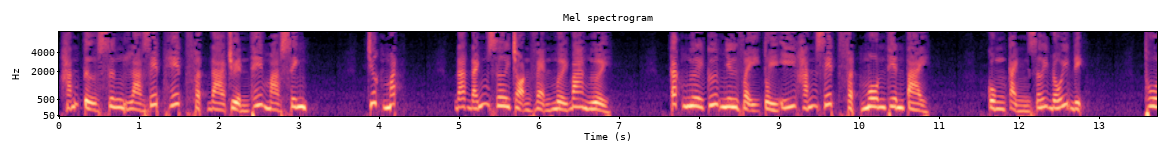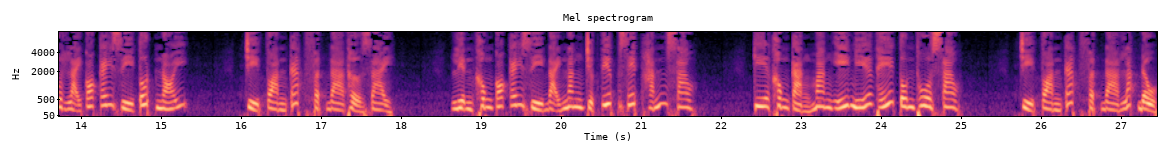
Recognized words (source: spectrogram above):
Hắn tự xưng là giết hết Phật đà chuyển thế mà sinh. Trước mắt, đã đánh rơi trọn vẹn mười ba người. Các ngươi cứ như vậy tùy ý hắn giết Phật môn thiên tài. Cùng cảnh giới đối địch. Thua lại có cái gì tốt nói chỉ toàn cát phật đà thở dài, liền không có cái gì đại năng trực tiếp giết hắn sao, kia không càng mang ý nghĩa thế tôn thua sao, chỉ toàn cát phật đà lắc đầu,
